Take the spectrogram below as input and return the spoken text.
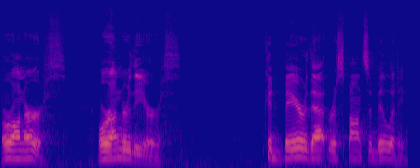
or on earth, or under the earth, could bear that responsibility?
